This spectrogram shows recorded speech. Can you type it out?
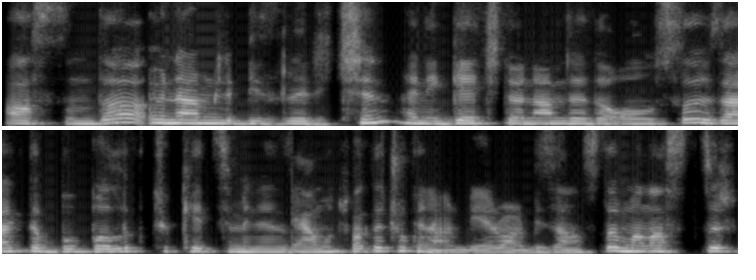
aslında önemli bizler için. Hani geç dönemde de olsa özellikle bu balık tüketiminin yani mutfakta çok önemli bir yer var Bizans'ta. Manastır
